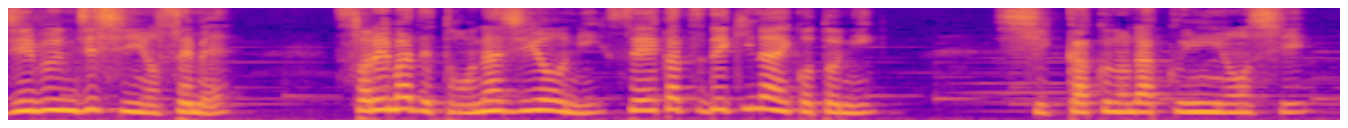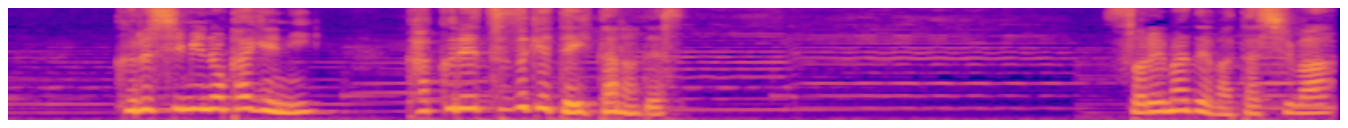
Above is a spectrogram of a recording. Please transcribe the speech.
自分自身を責め、それまでと同じように生活できないことに、失格の烙印をし、苦しみの陰に隠れ続けていたのです。それまで私は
